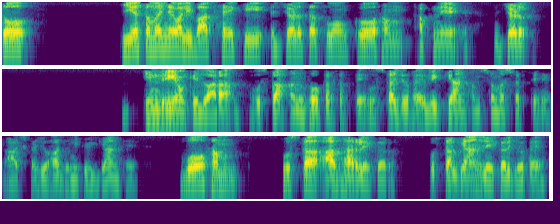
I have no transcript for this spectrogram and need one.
तो यह समझने वाली बात है कि जड़ तत्वों को हम अपने जड़ इंद्रियों के द्वारा उसका अनुभव कर सकते, उसका जो है विज्ञान हम समझ सकते हैं। आज का जो आधुनिक विज्ञान है, वो हम उसका आधार लेकर, उसका ज्ञान लेकर जो है,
